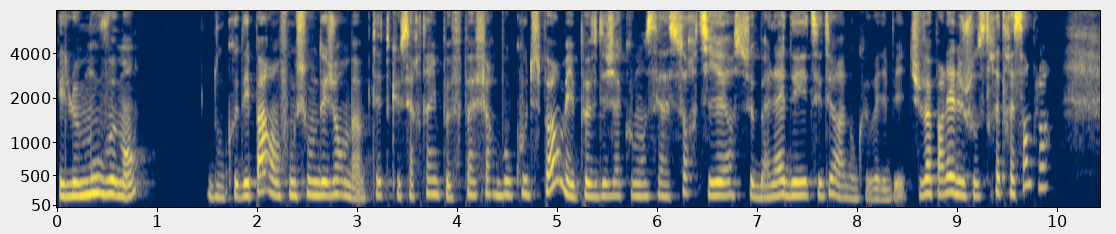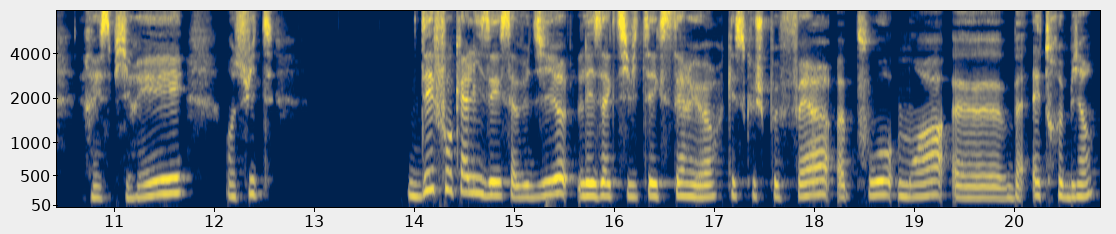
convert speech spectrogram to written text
et le mouvement. Donc au départ, en fonction des gens, bah, peut-être que certains ils peuvent pas faire beaucoup de sport, mais ils peuvent déjà commencer à sortir, se balader, etc. Donc tu vas parler de choses très très simples. Hein. Respirer, ensuite Défocaliser, ça veut dire les activités extérieures. Qu'est-ce que je peux faire euh, pour moi euh, bah, être bien?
